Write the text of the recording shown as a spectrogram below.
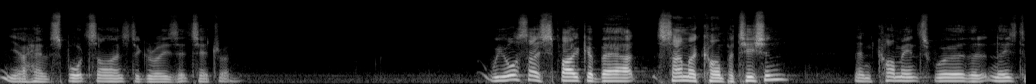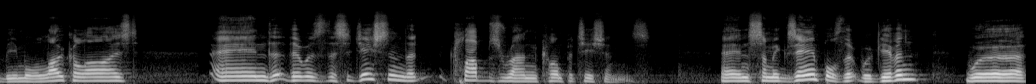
you know, have sports science degrees, etc. We also spoke about summer competition, and comments were that it needs to be more localised. And there was the suggestion that clubs run competitions. And some examples that were given were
